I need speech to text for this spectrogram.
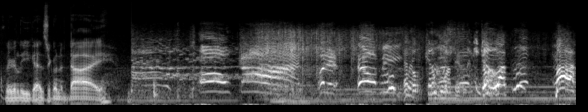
Clearly, you guys are gonna die. Oh, God! Put it! Help me! Ethel, don't go up. Let me Don't go. go up. Ma!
